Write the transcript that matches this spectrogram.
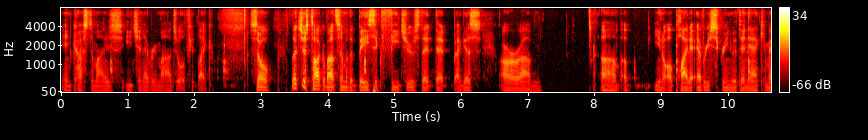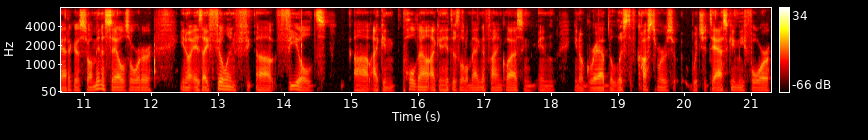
and customize each and every module if you'd like. So let's just talk about some of the basic features that, that I guess are um, um, you know, apply to every screen within Acumatica. So I'm in a sales order. You know, as I fill in uh, fields, uh, I can pull down, I can hit this little magnifying glass and, and, you know, grab the list of customers which it's asking me for,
